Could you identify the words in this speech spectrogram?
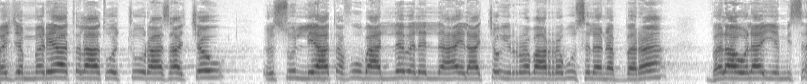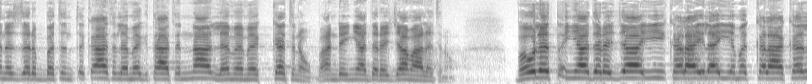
መጀመሪያ ጥላቶቹ ራሳቸው እሱን ሊያጠፉ ባለ በሌለ ኃይላቸው ይረባረቡ ስለነበረ በላው ላይ የሚሰነዘርበትን ጥቃት ለመግታትና ለመመከት ነው። በአንደኛ ደረጃ ማለት ነው። በሁለተኛ ደረጃ ይህ ከላይ ላይ የመከላከል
